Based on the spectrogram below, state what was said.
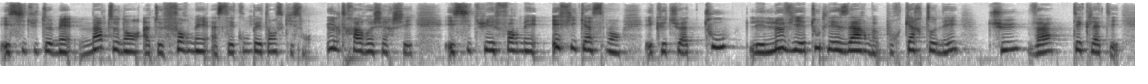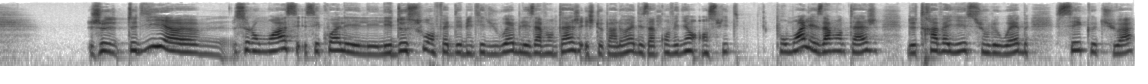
et si tu te mets maintenant à te former à ces compétences qui sont ultra recherchées et si tu es formé efficacement et que tu as tous les leviers, toutes les armes pour cartonner, tu vas t'éclater. Je te dis, euh, selon moi, c'est quoi les, les dessous en fait des métiers du web, les avantages, et je te parlerai des inconvénients ensuite. Pour moi, les avantages de travailler sur le web, c'est que tu as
